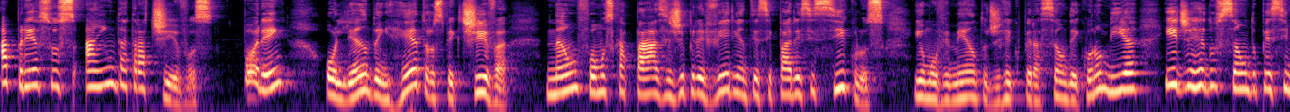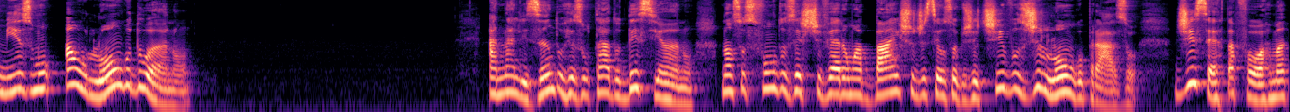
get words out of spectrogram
a preços ainda atrativos. Porém, Olhando em retrospectiva, não fomos capazes de prever e antecipar esses ciclos e o movimento de recuperação da economia e de redução do pessimismo ao longo do ano. Analisando o resultado desse ano, nossos fundos estiveram abaixo de seus objetivos de longo prazo. De certa forma,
